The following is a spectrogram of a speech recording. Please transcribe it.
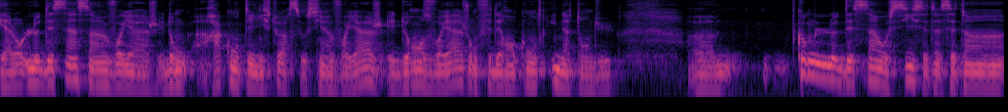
alors le dessin, c'est un voyage. Et donc raconter une histoire, c'est aussi un voyage. Et durant ce voyage, on fait des rencontres inattendues. Euh, comme le dessin aussi, c'est un,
